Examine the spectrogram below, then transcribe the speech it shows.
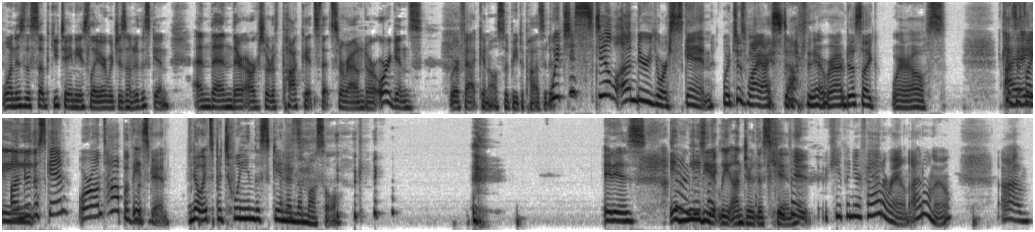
One is the subcutaneous layer, which is under the skin, and then there are sort of pockets that surround our organs where fat can also be deposited. which is still under your skin, which is why I stopped there, where I'm just like, where else? Because it's like under the skin or on top of the skin. No, it's between the skin and the muscle. it is know, just, immediately under the Keep skin. it, keeping your fat around. I don't know. Um,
